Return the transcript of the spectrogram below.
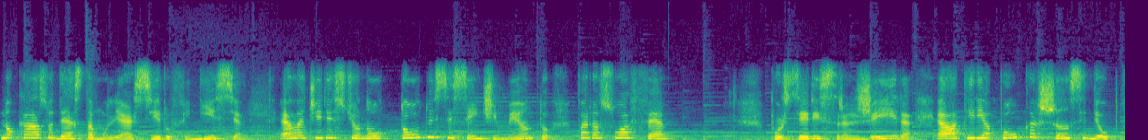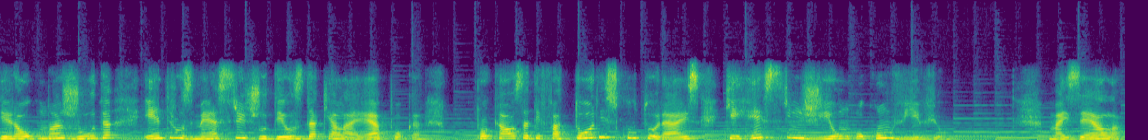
No caso desta mulher Ciro Finícia, ela direcionou todo esse sentimento para sua fé. Por ser estrangeira, ela teria pouca chance de obter alguma ajuda entre os mestres judeus daquela época, por causa de fatores culturais que restringiam o convívio. Mas ela,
